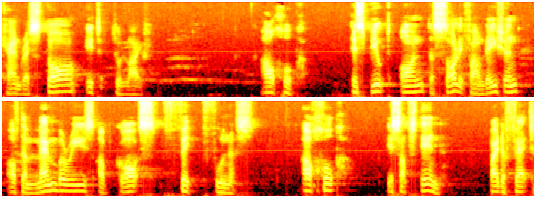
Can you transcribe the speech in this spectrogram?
can restore it to life. Our hope is built on the solid foundation of the memories of God's faithfulness. Our hope is sustained by the fact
